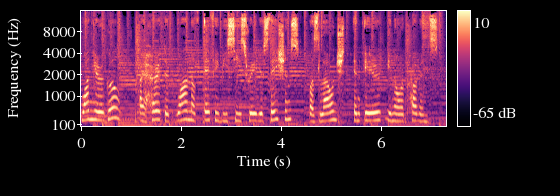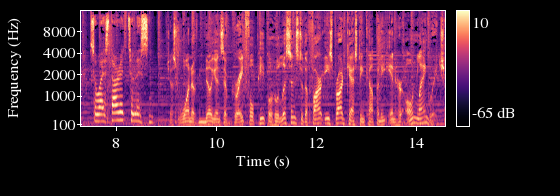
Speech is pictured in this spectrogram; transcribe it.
One year ago, I heard that one of FEBC's radio stations was launched and aired in our province, so I started to listen. Just one of millions of grateful people who listens to the Far East Broadcasting Company in her own language.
